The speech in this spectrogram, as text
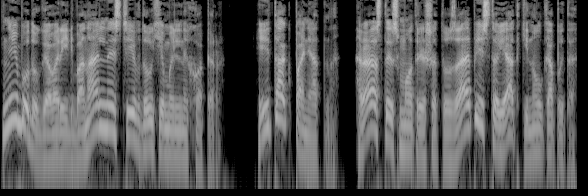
Не буду говорить банальности в духе мыльных опер. И так понятно. Раз ты смотришь эту запись, то я откинул копыта».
